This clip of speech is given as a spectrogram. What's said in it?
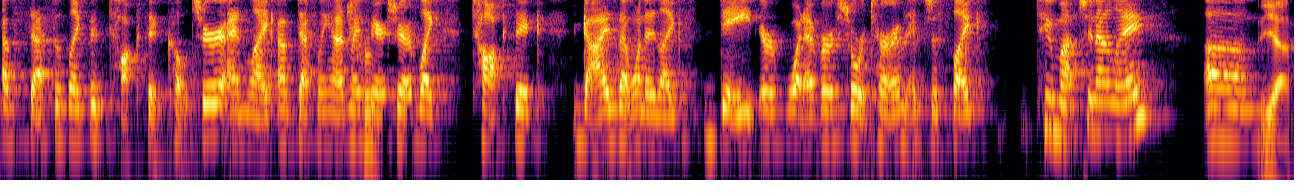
obsessed with like the toxic culture, and like I've definitely had my True. fair share of like toxic guys that want to like date or whatever short term. It's just like too much in LA. Um, Yeah.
